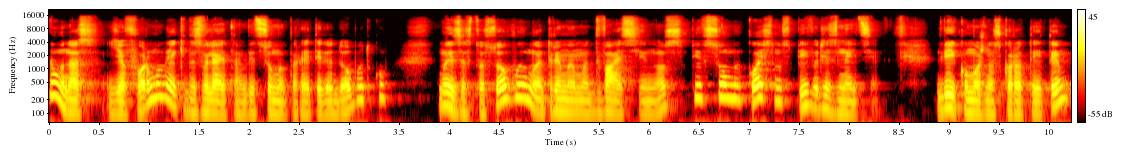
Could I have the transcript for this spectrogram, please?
Ну, У нас є формули, які дозволяють нам від суми перейти до добутку. Ми застосовуємо і отримуємо 2 синус півсуми, косинус піврізниці. Двійку можна скоротити,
